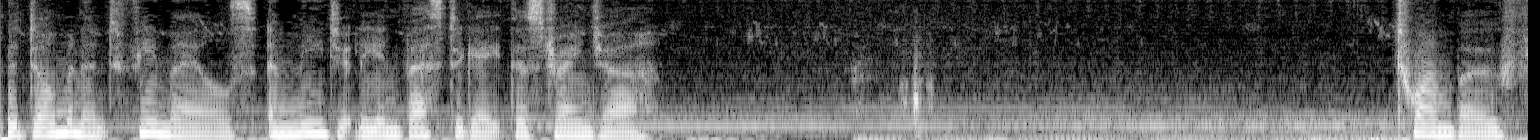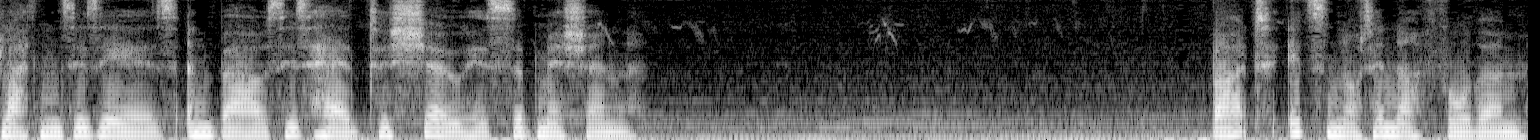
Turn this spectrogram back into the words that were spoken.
The dominant females immediately investigate the stranger. Twambo flattens his ears and bows his head to show his submission. But it's not enough for them.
